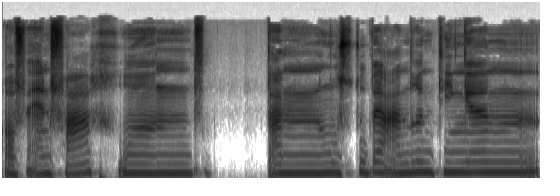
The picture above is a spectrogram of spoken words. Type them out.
auf ein Fach und dann musst du bei anderen Dingen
